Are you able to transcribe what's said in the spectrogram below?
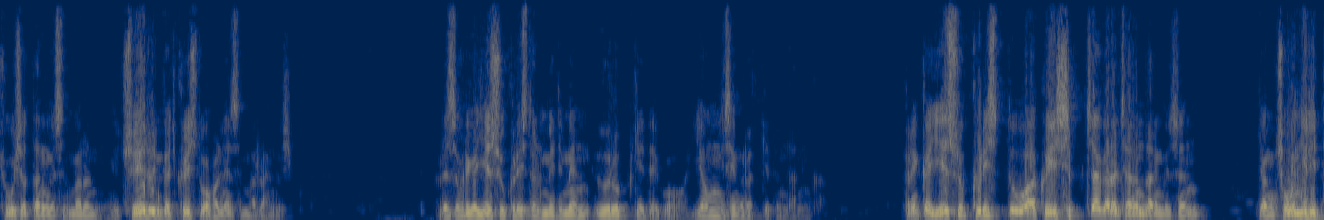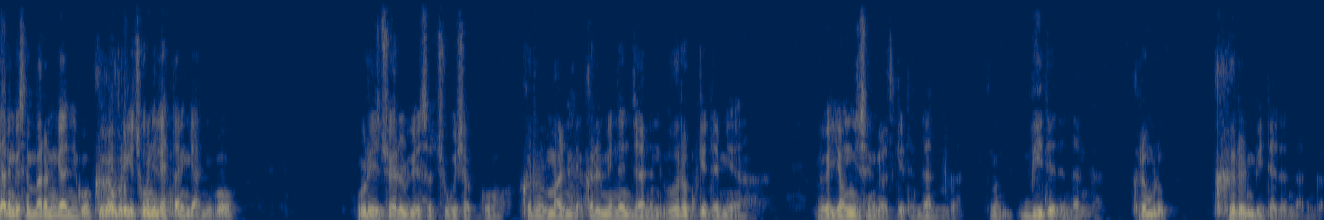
죽으셨다는 것은 말은 죄를 그러니까 그리스도와 관련해서 말을 하는 것입니다. 그래서 우리가 예수 그리스도를 믿으면 의롭게 되고 영생을 얻게 된다는 것. 그러니까 예수 그리스도와 그의 십자가를 전한다는 것은 그냥 좋은 일이 있다는 것을 말하는 게 아니고 그가 우리에게 좋은 일을 했다는 게 아니고 우리의 죄를 위해서 죽으셨고 그를 말며 그를 믿는 자는 의롭게 되며 우리가 영생을 얻게 된다는 것. 그럼 믿어야 된다는 것. 그러므로 그를 믿어야 된다는 것.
